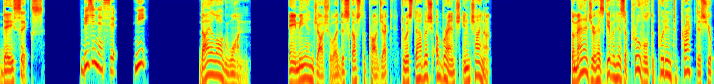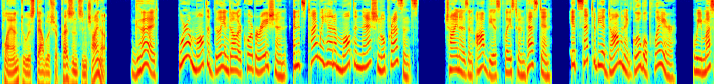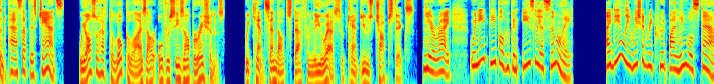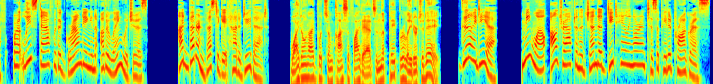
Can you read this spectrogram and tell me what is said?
Day 6. ビジネス2 Dialogue 1. Amy and Joshua discuss the project to establish a branch in China. The manager has given his approval to put into practice your plan to establish a presence in China. Good. We're a multi billion dollar corporation, and it's time we had a multinational presence. China is an obvious place to invest in. It's set to be a dominant global player. We mustn't pass up this chance. We also have to localize our overseas operations. We can't send out staff from the U.S. who can't use chopsticks. You're right. We need people who can easily assimilate. Ideally, we should recruit bilingual staff, or at least staff with a grounding in other languages. I'd better investigate how to do that. Why don't I put some classified ads in the paper later today? Good idea. Meanwhile, I'll draft an agenda detailing our anticipated progress.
